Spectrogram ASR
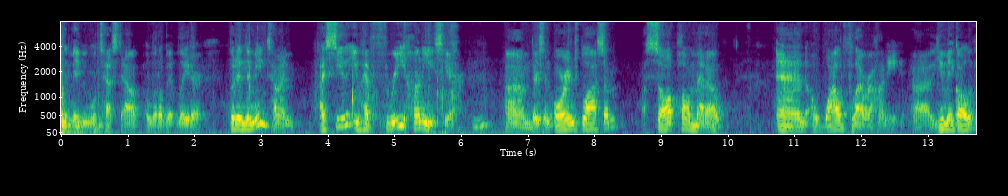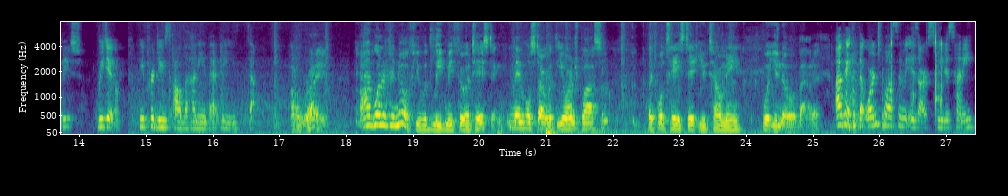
that maybe we'll test out a little bit later. But in the meantime, I see that you have three honeys here. Um, there's an orange blossom, a saw palmetto, and a wildflower honey. Uh, you make all of these? We do. We produce all the honey that we sell. All right. I wanted to know if you would lead me through a tasting. Maybe we'll start with the orange blossom. Like we'll taste it. You tell me what you know about it. Okay, the orange blossom is our sweetest honey.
